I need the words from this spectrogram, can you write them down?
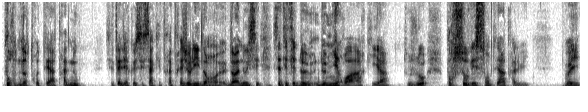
pour notre théâtre à nous. C'est-à-dire que c'est ça qui est très très joli dans, dans nous, c'est cet effet de, de miroir qu'il y a toujours pour sauver son théâtre à lui. Vous voyez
